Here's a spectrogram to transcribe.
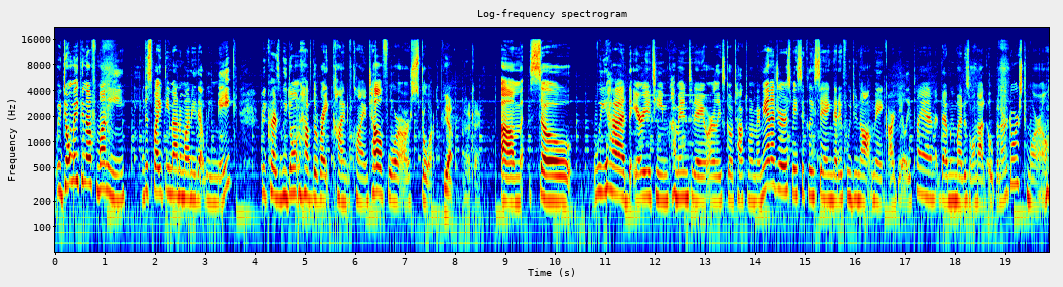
we don't make enough money despite the amount of money that we make because we don't have the right kind of clientele for our store. Yeah. Okay. Um, so we had the area team come in today, or at least go talk to one of my managers, basically saying that if we do not make our daily plan, then we might as well not open our doors tomorrow.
